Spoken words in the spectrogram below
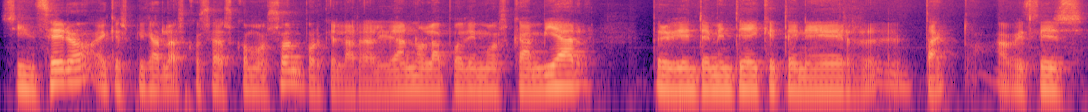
Sincero, hay que explicar las cosas como son, porque la realidad no la podemos cambiar, pero evidentemente hay que tener tacto. A veces,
